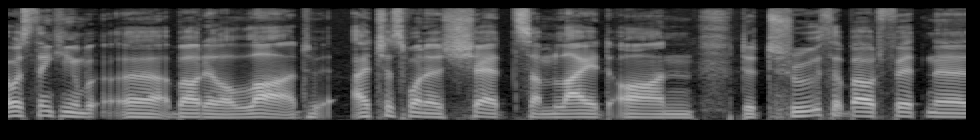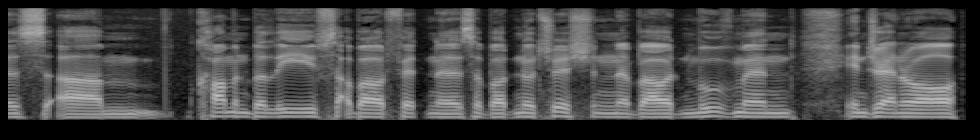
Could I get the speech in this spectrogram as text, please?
I was thinking uh, about it a lot. I just want to shed some light on the truth about fitness, um, common beliefs about fitness, about nutrition, about movement in general.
